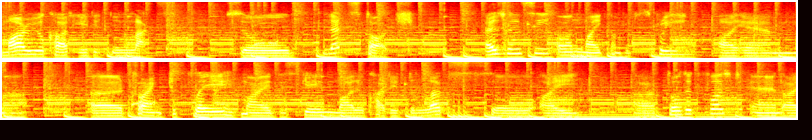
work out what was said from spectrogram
mario kart 8 deluxe so let's start. As you can see on my computer screen i am uh, uh, trying to play my this game mario kart 8 deluxe so i uh, close it first and I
